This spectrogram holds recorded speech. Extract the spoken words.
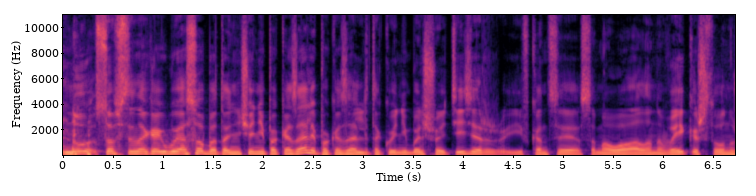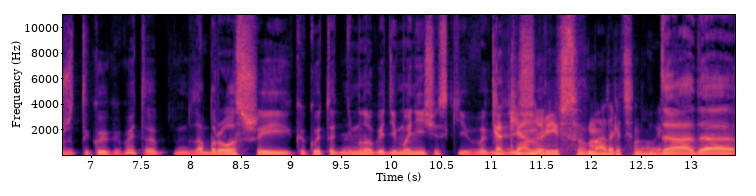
Ну, собственно, как бы особо-то ничего не показали. Показали такой небольшой тизер и в конце самого Алана Вейка, что он уже такой какой-то обросший, какой-то немного демонический выглядящий. Как Киану Ривз в «Матрице» новой. Да, да.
